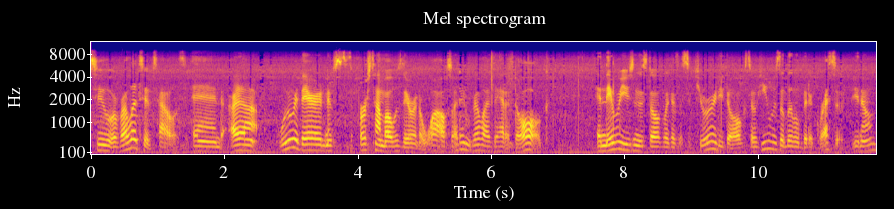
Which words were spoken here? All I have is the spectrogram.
to a relative's house, and I uh, we were there, and it was the first time I was there in a while, so I didn't realize they had a dog, and they were using this dog like as a security dog, so he was a little bit aggressive, you know,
